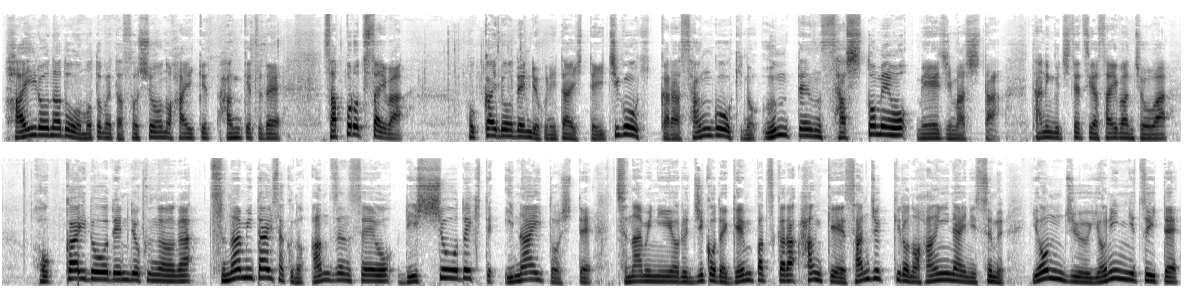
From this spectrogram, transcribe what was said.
廃炉などを求めた訴訟の判決で札幌地裁は北海道電力に対して1号機から3号機の運転差し止めを命じました。谷口哲也裁判長は北海道電力側が津波対策の安全性を立証できていないとして津波による事故で原発から半径30キロの範囲内に住む44人について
